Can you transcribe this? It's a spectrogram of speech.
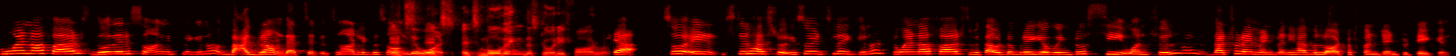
two and a half hours though there is song it's like you know background that's it. It's not like the song it's, they want. it's, it's moving the story forward. Yeah. So it still has story. So it's like you know two and a half hours without a break you're going to see one film and that's what i meant when you have a lot of content to take in.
